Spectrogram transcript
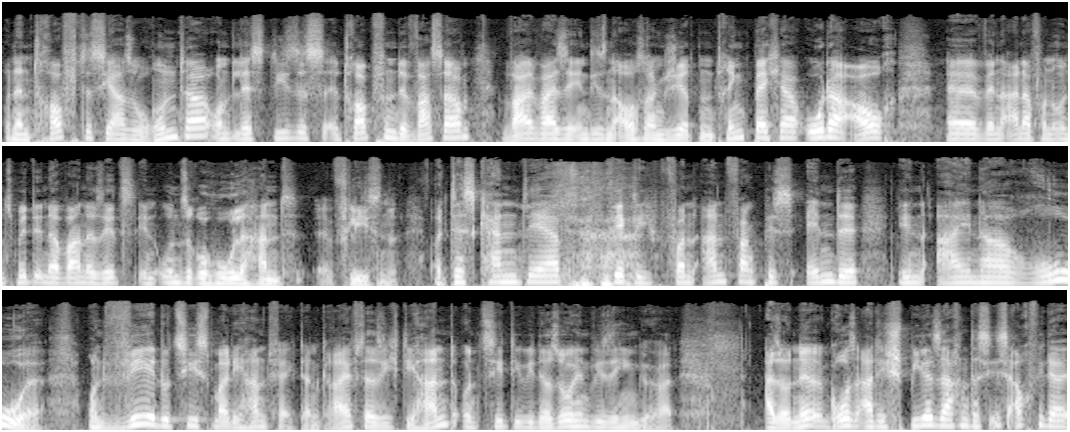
und dann tropft es ja so runter und lässt dieses äh, tropfende Wasser wahlweise in diesen ausrangierten Trinkbecher oder auch, äh, wenn einer von uns mit in der Wanne sitzt, in unsere hohle Hand äh, fließen. Und das kann der wirklich von Anfang bis Ende in einer Ruhe. Und wehe, du ziehst mal die Hand weg, dann greift er sich die Hand und zieht die wieder so hin, wie sie hingehört. Also ne, großartig Spielsachen, das ist auch wieder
